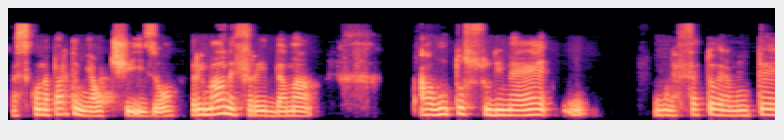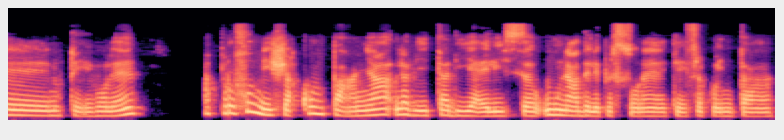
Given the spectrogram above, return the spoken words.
la seconda parte mi ha ucciso, rimane fredda, ma ha avuto su di me un effetto veramente notevole approfondisce, accompagna la vita di Alice, una delle persone che frequenta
